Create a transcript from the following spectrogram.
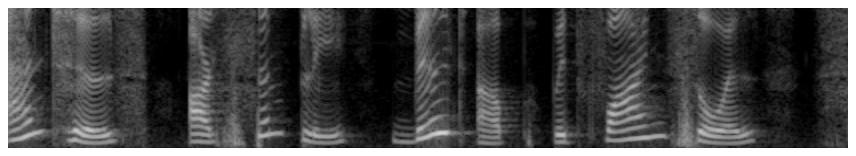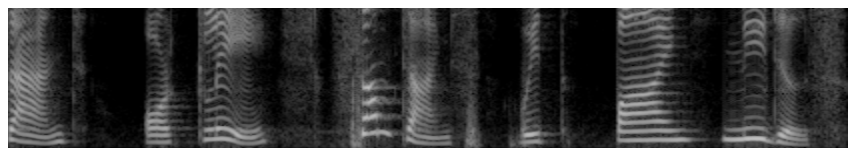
Anthills are simply built up with fine soil, sand, or clay, sometimes with pine needles.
